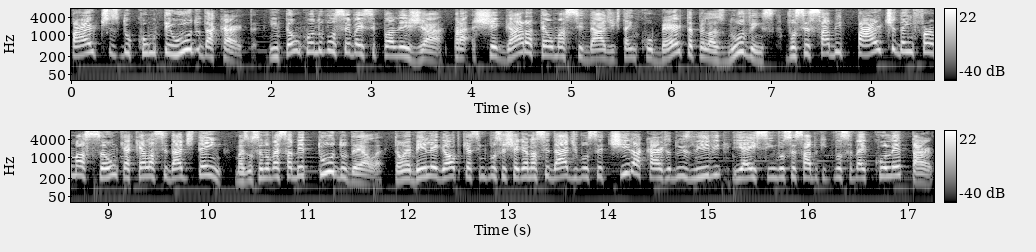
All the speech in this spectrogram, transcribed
partes do conteúdo da carta. Então, quando você vai se planejar para chegar até uma cidade que está encoberta pelas nuvens, você sabe parte da informação que aquela cidade tem, mas você não vai saber tudo dela. Então é bem legal porque assim que você chega na cidade, você tira a carta do sleeve e aí sim você sabe o que você vai coletar.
